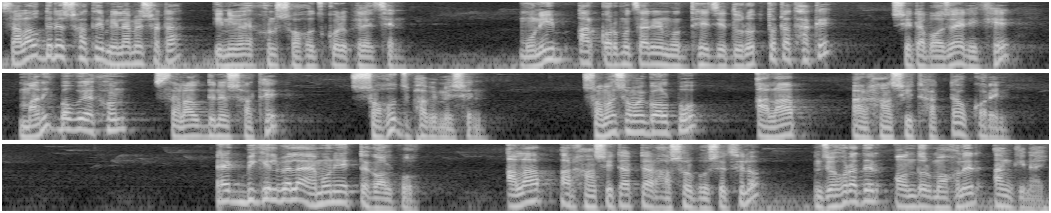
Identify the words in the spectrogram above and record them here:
সালাউদ্দিনের সাথে মেলামেশাটা তিনিও এখন সহজ করে ফেলেছেন। মনিব আর কর্মচারীর মধ্যে যে দূরত্বটা থাকে, সেটা বজায় রেখে মানিকবাবু এখন সালাউদ্দিনের সাথে সহজভাবে মেশেন। সময় সময় গল্প, আলাপ আর হাসি ঠাট্টাও করেন। এক বিকেলবেলা এমনই একটা গল্প। আলাপ আর হাসি ঠাট্টার আসর বসেছিল জোহরাদের অন্দরমহলের আঙ্কিনায়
